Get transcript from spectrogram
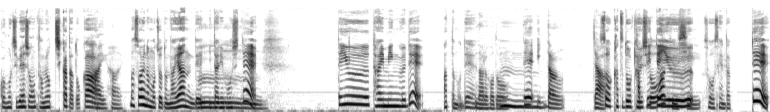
こうモチベーションの保ち方とか、はいはい。まあ、そういうのもちょっと悩んでいたりもしてっていうタイミングであったのでうんなるほど。うん。で一旦じゃあそう活動休止っていうそう選択。で、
